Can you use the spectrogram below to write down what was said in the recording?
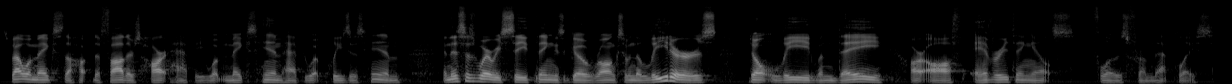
It's about what makes the, the father's heart happy what makes him happy what pleases him. And this is where we see things go wrong. So when the leaders don't lead when they are off everything else flows from that place.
